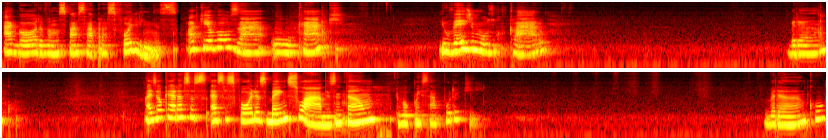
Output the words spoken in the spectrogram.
Agora, vamos passar para as folhinhas. Aqui eu vou usar o caque e o verde musgo claro. Branco. Mas eu quero essas, essas folhas bem suaves, então, eu vou começar por aqui. Branco.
